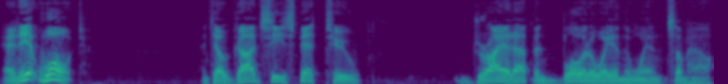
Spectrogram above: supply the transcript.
And it won't until God sees fit to dry it up and blow it away in the wind somehow.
